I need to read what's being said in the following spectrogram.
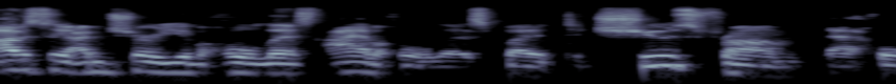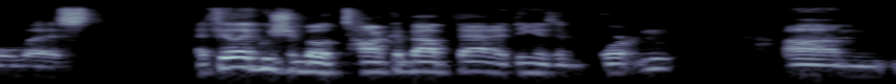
obviously, I'm sure you have a whole list. I have a whole list, but to choose from that whole list, I feel like we should both talk about that. I think is important. Um,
